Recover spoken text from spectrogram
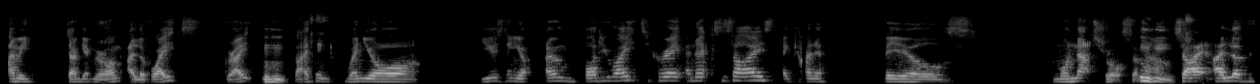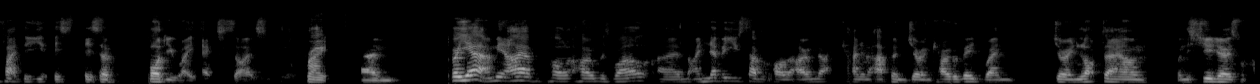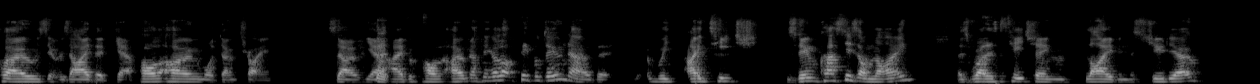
I mean, don't get me wrong, I love weights, great. Mhm. But I think when you're using your own body weight to create an exercise, it kind of feels more natural somehow. Mhm. So I, I love the fact that it's, it's a body weight exercise. Right. Um, but yeah, I mean, I have a pole at home as well. Um, I never used to have a pole at home. That kind of happened during COVID when, during lockdown, when the studios were closed, it was either get a pole at home or don't try it. So yeah, I have a pole at home. I think a lot of people do now that we I teach Zoom classes online as well as teaching live in the studio.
